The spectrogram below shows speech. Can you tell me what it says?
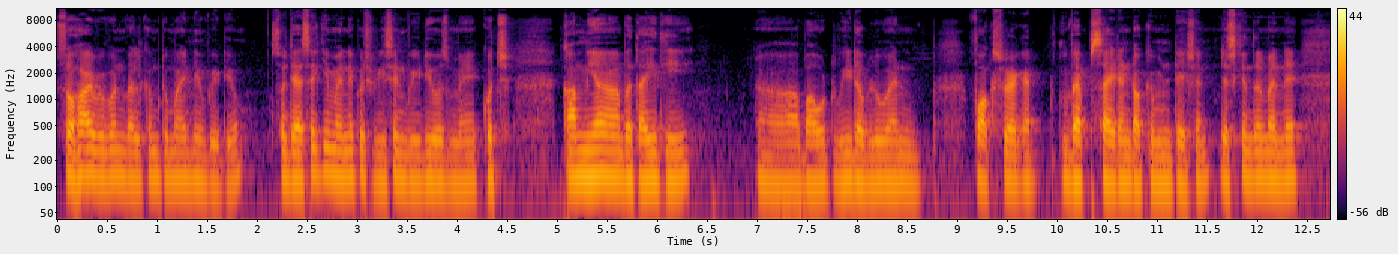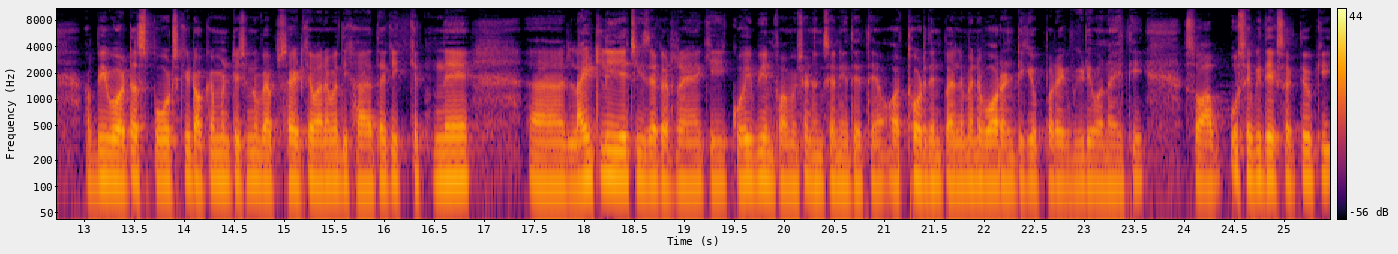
So hi everyone welcome to my new video so जैसे कि मैंने कुछ रीसेंट वीडियोस में कुछ कामियाँ बताई थी about V W and Fox website and documentation जिसके अंदर मैंने अभी वाटर स्पोर्ट्स की डॉक्यूमेंटेशन वेबसाइट के बारे में दिखाया था कि कितने लाइटली ये चीज़ें कर रहे हैं कि कोई भी इन्फॉर्मेशन ढंग से नहीं देते हैं। और थोड़े दिन पहले मैंने वारंटी के ऊपर एक वीडियो बनाई थी। सो आप उसे भी देख सकते हो कि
